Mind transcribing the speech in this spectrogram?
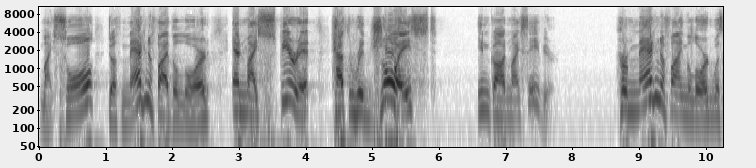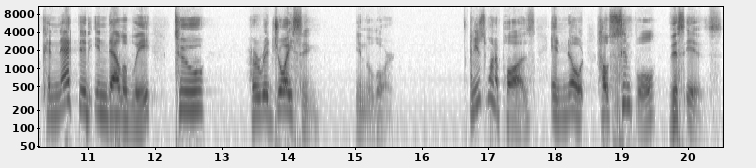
My soul doth magnify the Lord, and my spirit hath rejoiced in God my Savior. Her magnifying the Lord was connected indelibly to her rejoicing in the Lord. And I just want to pause and note how simple this is.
